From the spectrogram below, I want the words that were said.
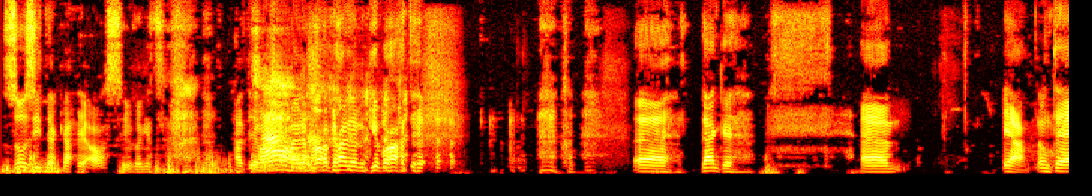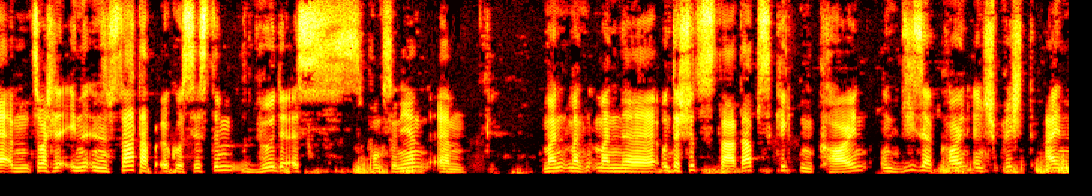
So sieht der Kaffee aus. Übrigens hat ja wow. meine Frau gerade gebracht. Äh, danke. Ähm, ja, und äh, zum Beispiel in, in einem Startup-Ökosystem würde es funktionieren. Ähm, man man, man äh, unterstützt Startups, kriegt einen Coin und dieser Coin entspricht ein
